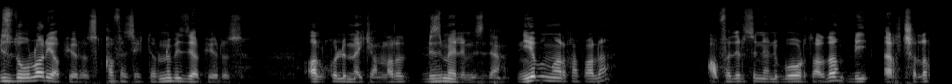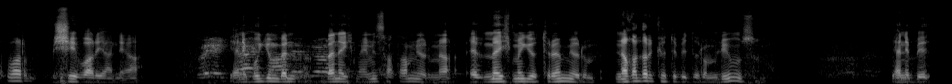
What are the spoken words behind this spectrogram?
Biz doğrular yapıyoruz. Kafe sektörünü biz yapıyoruz. Alkollü mekanları bizim elimizde. Niye bunlar kapalı? Affedersin yani bu ortada bir ırkçılık var, bir şey var yani ya. Yani bugün ben ben ekmeğimi satamıyorum ya. Evime ekmeği götüremiyorum. Ne kadar kötü bir durum biliyor musun? Yani bir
